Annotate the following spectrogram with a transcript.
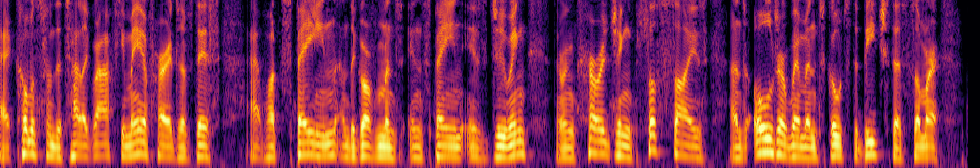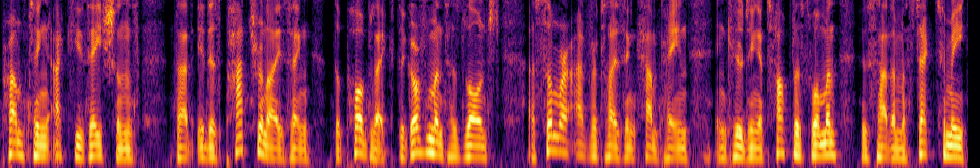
Uh, comes from the Telegraph. You may have heard of this, uh, what Spain and the government in Spain is doing. They're encouraging plus size and older women to go to the beach this summer, prompting accusations that it is patronising the public. The government has launched a summer advertising campaign, including a topless woman who's had a mastectomy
